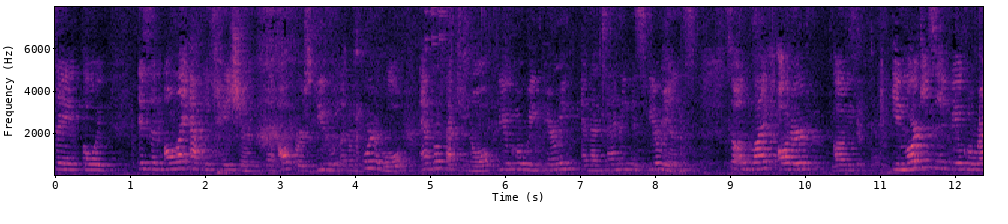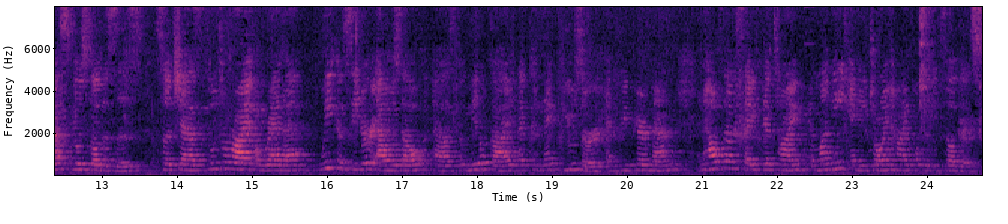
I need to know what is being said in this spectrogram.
Xe Tôi, is an online application that offers you an affordable and professional vehicle repairing and maintaining experience. So unlike other um, emergency vehicle rescue services, such as Zutorai or Rada, we consider ourselves as the middle guy that connect user and repairman and help them save their time and money and enjoy high quality service.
